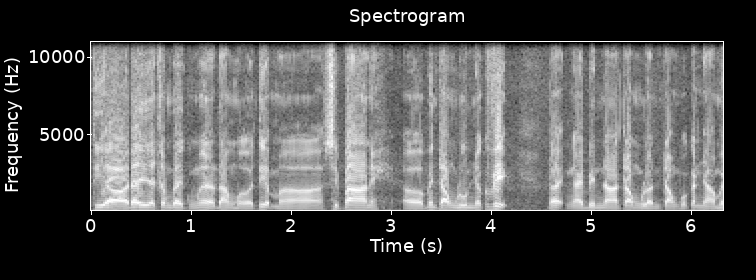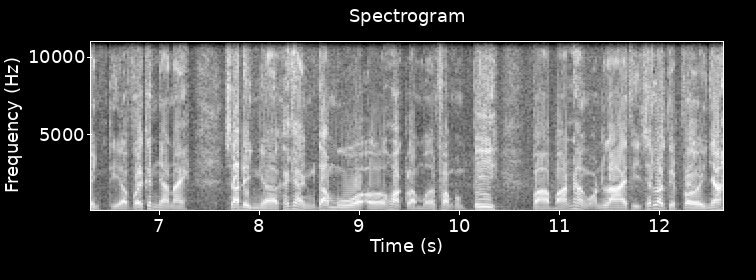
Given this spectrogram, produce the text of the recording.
Thì ở đây trong đây cũng là đang mở tiệm uh, spa này ở bên trong luôn nha quý vị. Đấy, ngay bên uh, trong lần trong của căn nhà mình thì uh, với căn nhà này gia đình khách hàng chúng ta mua ở hoặc là mở phòng công ty và bán hàng online thì rất là tuyệt vời nha.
